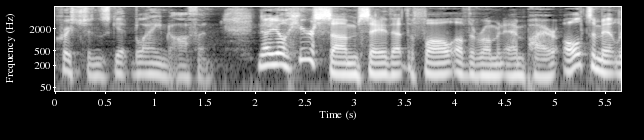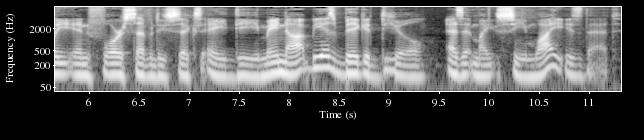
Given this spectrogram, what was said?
Christians get blamed often. Now, you'll hear some say that the fall of the Roman Empire ultimately in 476 AD may not be as big a deal as it might seem. Why is that?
